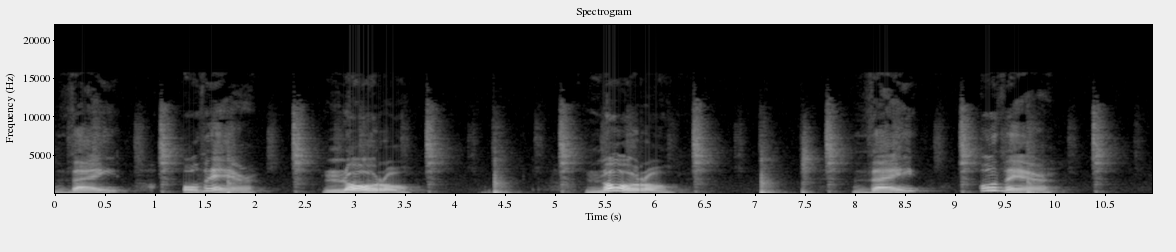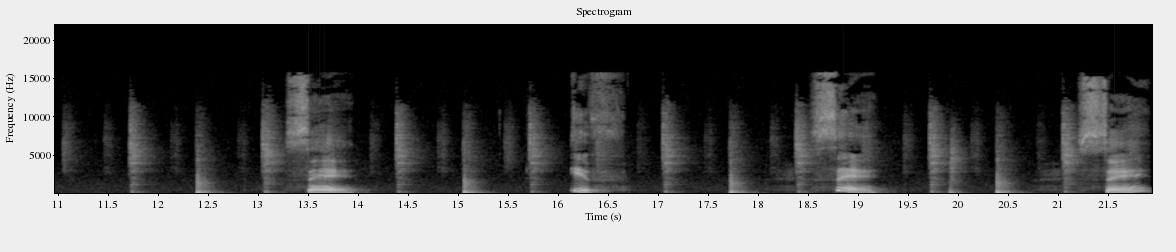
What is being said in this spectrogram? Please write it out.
they or their, loro, loro, they or their, se, if, se, se,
